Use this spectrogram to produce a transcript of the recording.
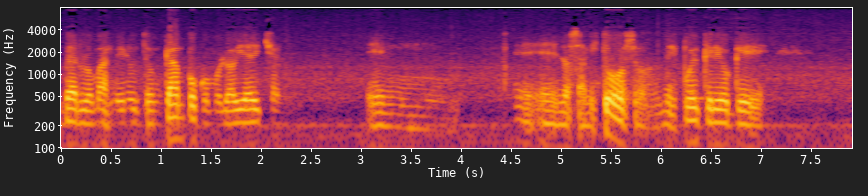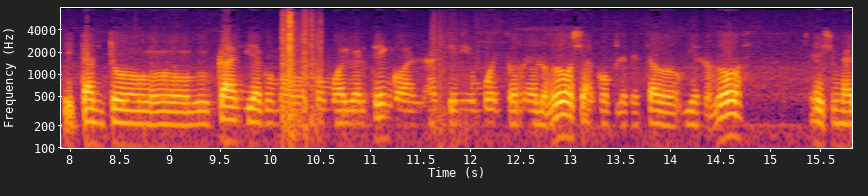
verlo más minutos en campo, como lo había hecho en, en- en los amistosos. Después creo que, que tanto Candia como, como Albertengo han, han tenido un buen torneo los dos, han complementado bien los dos. Es una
